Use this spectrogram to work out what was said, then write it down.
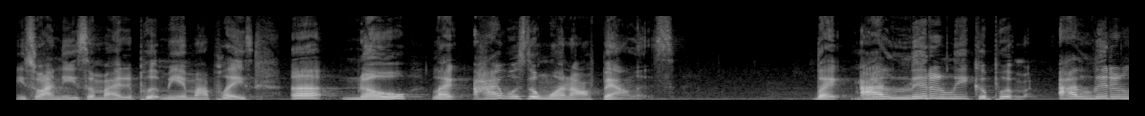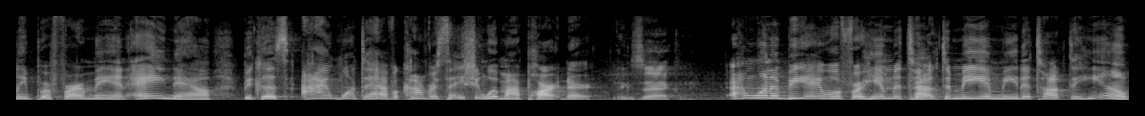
and so I need somebody to put me in my place. Uh, no, like I was the one off balance. Like I literally could put. My, I literally prefer man A now because I want to have a conversation with my partner. Exactly. I want to be able for him to talk to me and me to talk to him.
